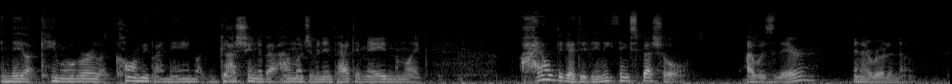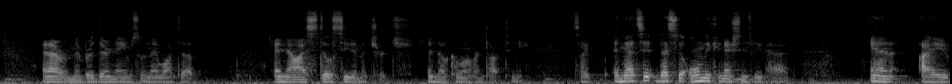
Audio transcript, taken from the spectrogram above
and they like came over, like calling me by name, like gushing about how much of an impact it made, and I'm like, I don't think I did anything special. I was there, and I wrote a note, and I remembered their names when they walked up, and now I still see them at church, and they'll come over and talk to me. It's like, and that's it. That's the only connections we've had, and I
